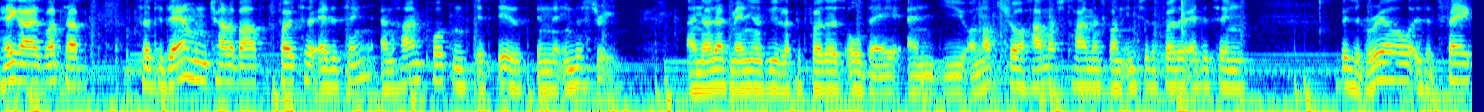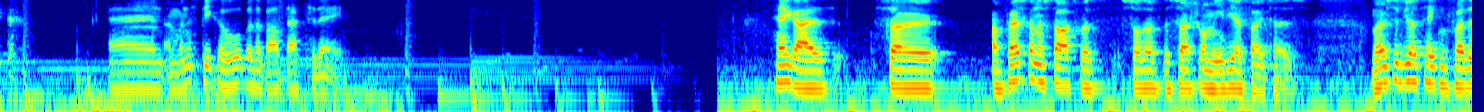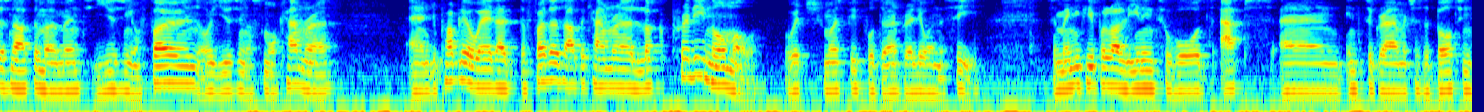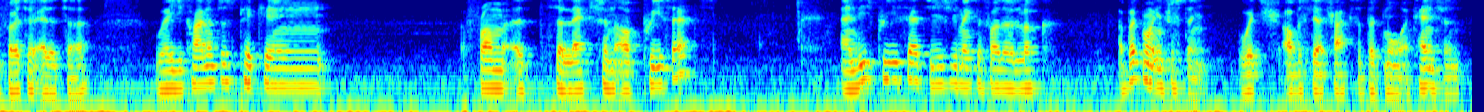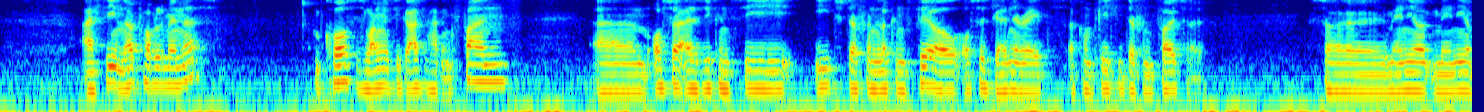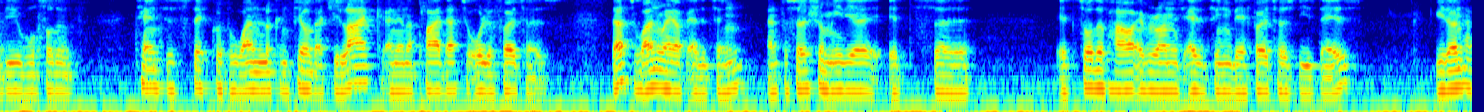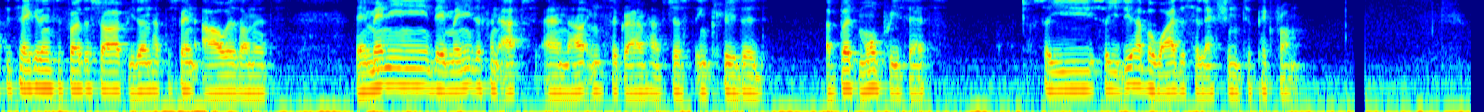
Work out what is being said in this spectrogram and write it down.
Hey guys, what's up? So today I'm going to chat about photo editing and how important it is in the industry. I know that many of you look at photos all day and you are not sure how much time has gone into the photo editing. Is it real? Is it fake? And I'm going to speak a little bit about that today. Hey guys, so I'm first going to start with sort of the social media photos. Most of you are taking photos now at the moment using your phone or using a small camera, and you're probably aware that the photos out the camera look pretty normal, which most people don't really want to see. So many people are leaning towards apps and Instagram, which has a built in photo editor, where you're kind of just picking from a selection of presets. And these presets usually make the photo look a bit more interesting which obviously attracts a bit more attention. I see no problem in this. Of course, as long as you guys are having fun. Um, also, as you can see, each different look and feel also generates a completely different photo. So many of many of you will sort of tend to stick with one look and feel that you like, and then apply that to all your photos. That's one way of editing, and for social media, it's uh, it's sort of how everyone is editing their photos these days. You don't have to take it into Photoshop. You don't have to spend hours on it. There are many there are many different apps, and now Instagram have just included a bit more presets. So you so you do have a wider selection to pick from.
